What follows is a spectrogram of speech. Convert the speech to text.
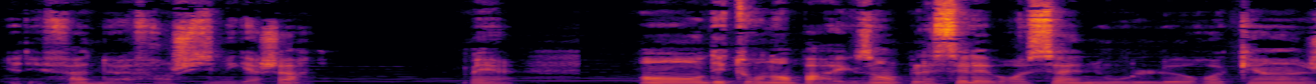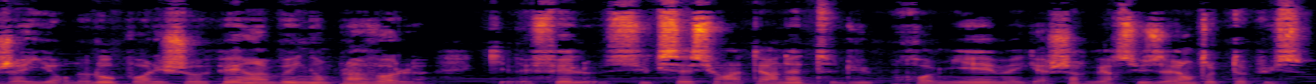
Il y a des fans de la franchise Mega Shark. Mais en détournant par exemple la célèbre scène où le requin jaillit hors de l'eau pour aller choper un Boeing en plein vol, qui avait fait le succès sur internet du premier Mega Shark versus Giant Octopus.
